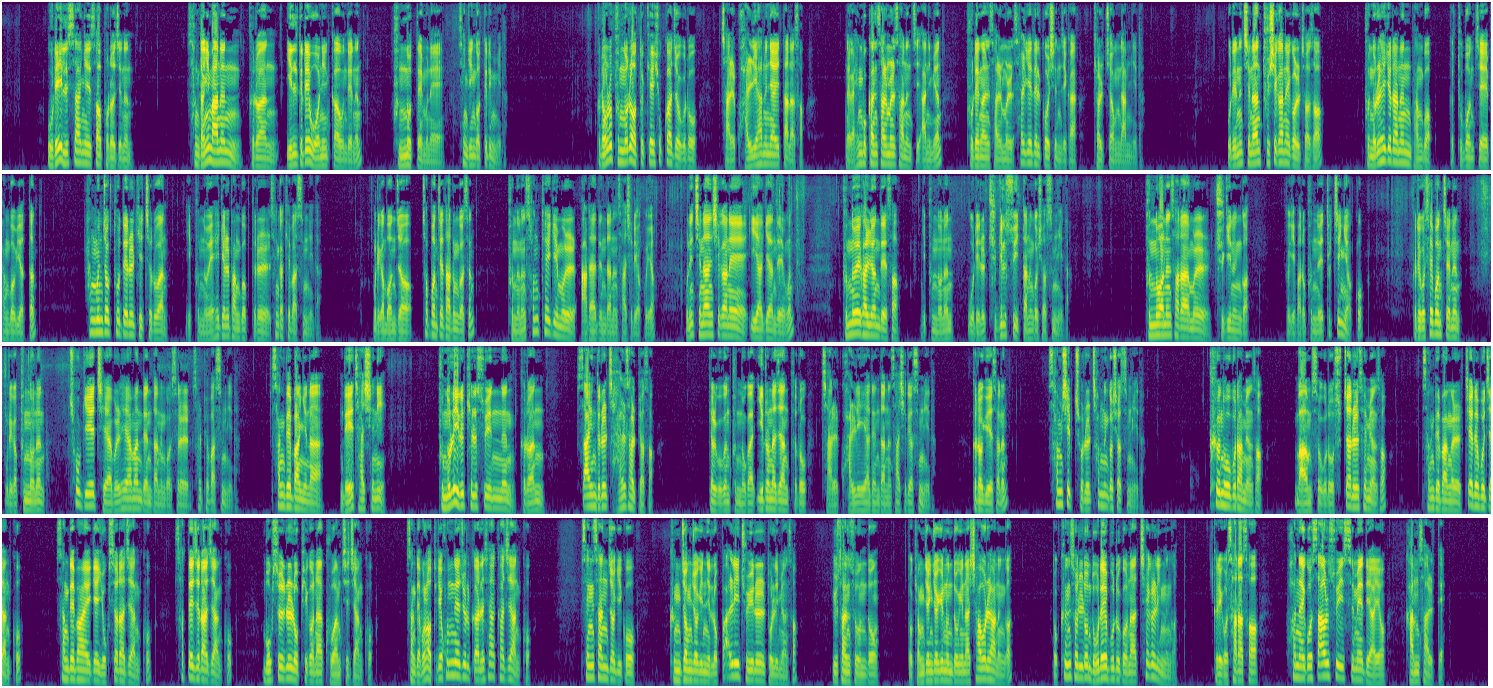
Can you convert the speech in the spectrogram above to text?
우리의 일상에서 벌어지는 상당히 많은 그러한 일들의 원인 가운데는 분노 때문에 생긴 것들입니다. 그러므로 분노를 어떻게 효과적으로 잘 관리하느냐에 따라서 내가 행복한 삶을 사는지 아니면 불행한 삶을 살게 될 것인지가 결정납니다. 우리는 지난 두 시간에 걸쳐서 분노를 해결하는 방법, 그 두 번째 방법이었던 학문적 토대를 기초로 한 이 분노의 해결 방법들을 생각해 봤습니다. 우리가 먼저 첫 번째 다룬 것은 분노는 선택임을 알아야 된다는 사실이었고요. 우린 지난 시간에 이야기한 내용은 분노에 관련돼서 이 분노는 우리를 죽일 수 있다는 것이었습니다. 분노하는 사람을 죽이는 것, 그게 바로 분노의 특징이었고, 그리고 세 번째는 우리가 분노는 초기에 제압을 해야만 된다는 것을 살펴봤습니다. 상대방이나 내 자신이 분노를 일으킬 수 있는 그러한 사인들을 잘 살펴서 결국은 분노가 일어나지 않도록 잘 관리해야 된다는 사실이었습니다. 그러기 위해서는 30초를 참는 것이었습니다. 큰 호흡을 하면서 마음속으로 숫자를 세면서 상대방을 째려보지 않고 상대방에게 욕설하지 않고 삿대질하지 않고 목소리를 높이거나 구함치지 않고 상대방을 어떻게 혼내줄까를 생각하지 않고 생산적이고 긍정적인 일로 빨리 주의를 돌리면서 유산소 운동, 또 경쟁적인 운동이나 샤워를 하는 것, 또 큰 소리로 노래 부르거나 책을 읽는 것, 그리고 살아서 화내고 싸울 수 있음에 대하여 감사할 때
